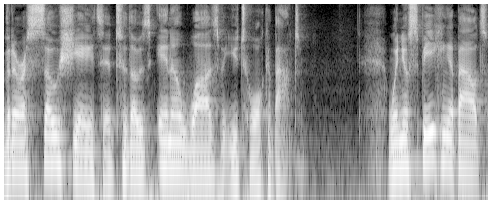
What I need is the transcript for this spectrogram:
that are associated to those inner words that you talk about. When you're speaking about,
